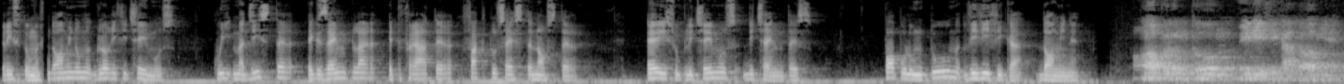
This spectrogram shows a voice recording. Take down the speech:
Christum Dominum glorificemus, qui magister exemplar et frater factus est noster. Ei supplicemus dicentes. Populum tuum vivifica, Domine. Populum tuum vivifica Domine.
